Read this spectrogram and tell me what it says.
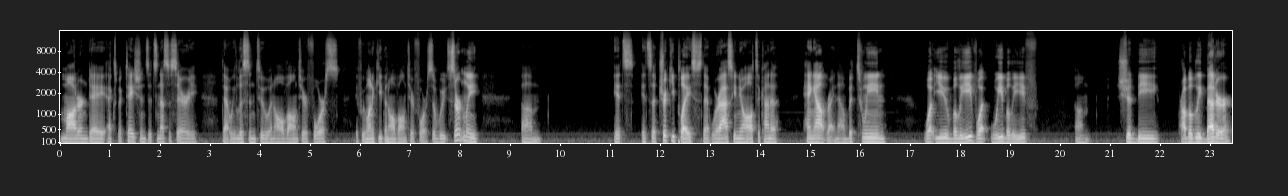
modern day expectations. It's necessary that we listen to an all volunteer force if we want to keep an all volunteer force. So we certainly um, it's it's a tricky place that we're asking you all to kind of hang out right now between what you believe, what we believe um, should be probably better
